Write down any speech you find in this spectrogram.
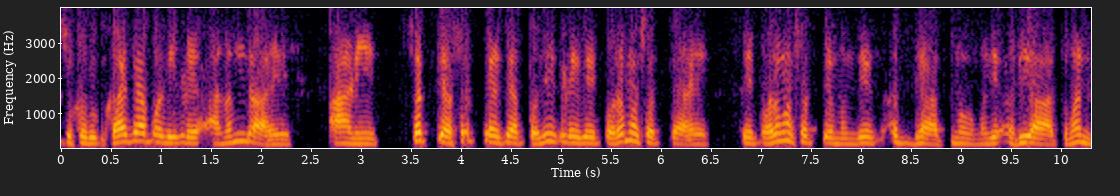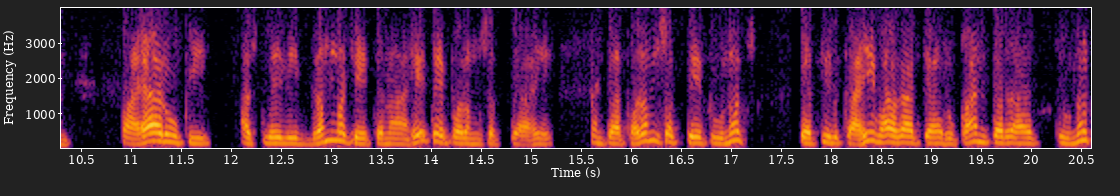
सुखदुःखाच्या पलीकडे आनंद आहे आणि सत्य असत्याच्या पलीकडे जे परमसत्य आहे ते परमसत्य म्हणजे अध्यात्म म्हणजे अधिआत्मन पायारूपी असलेली ब्रह्मचेतना हे ते परमसत्य आहे. आणि त्या परमसत्तेतूनच त्यातील काही भागाच्या रूपांतरातूनच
